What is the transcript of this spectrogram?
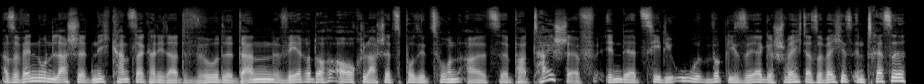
Also wenn nun Laschet nicht Kanzlerkandidat würde, dann wäre doch auch Laschets Position als Parteichef in der CDU CDU wirklich sehr geschwächt. Also welches Interesse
